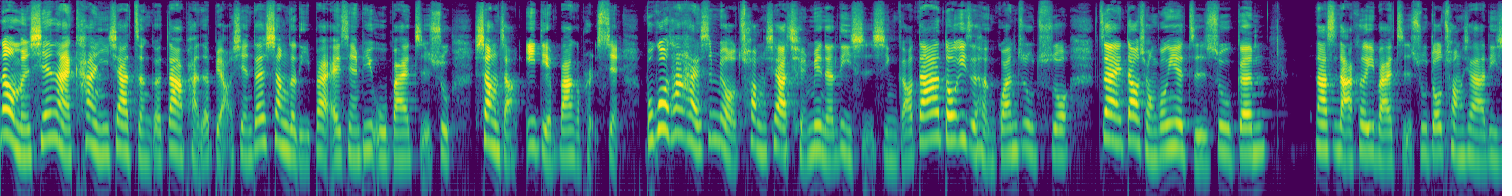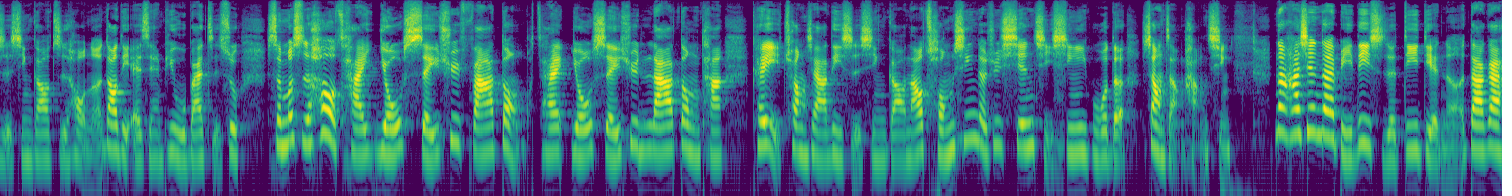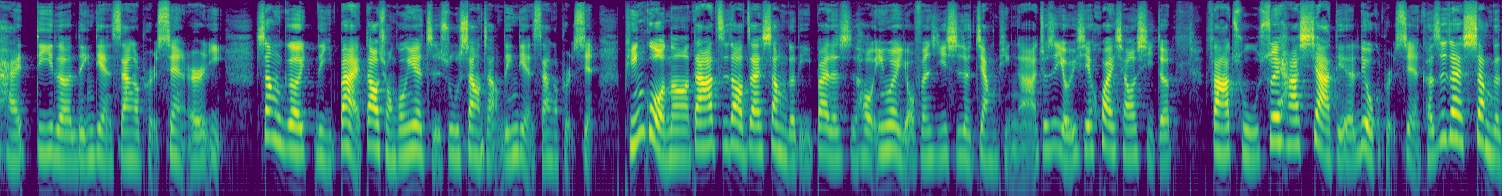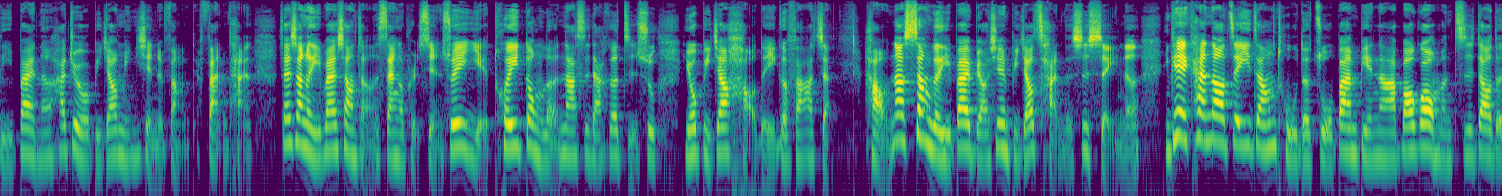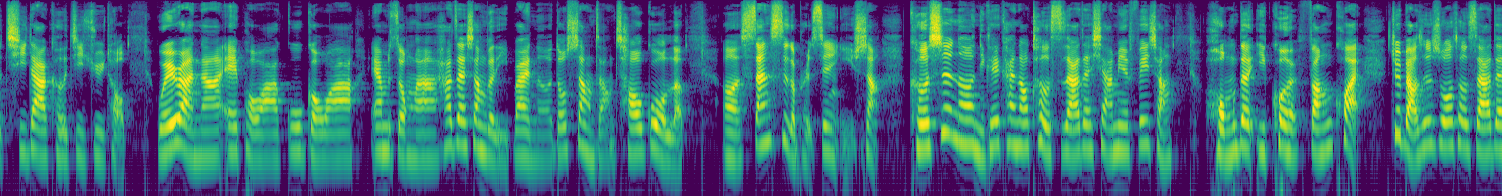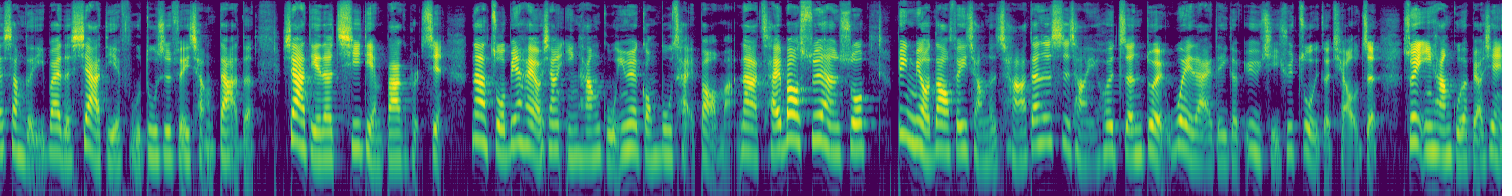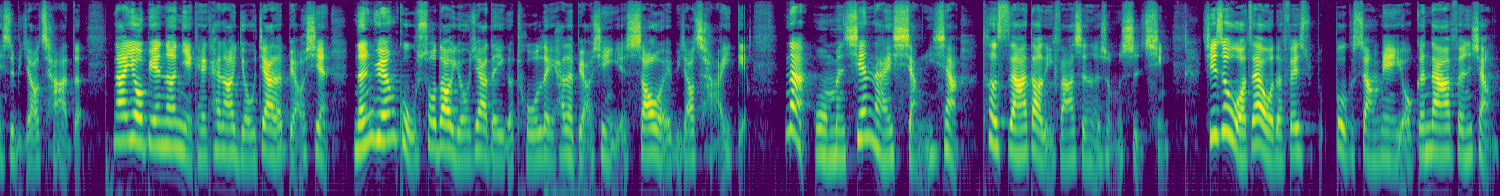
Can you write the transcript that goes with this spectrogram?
那我们先来看一下整个大盘的表现，在上个礼拜，S M P 五百指数上涨一点八个 percent，不过它还是没有创下前面的历史新高。大家都一直很关注说，在道琼工业指数跟纳斯达克一百指数都创下了历史新高之后呢，到底 S M P 五百指数什么时候才由谁去发动，才由谁去拉动它，可以创下历史新高，然后重新的去掀起新一波的上涨行情？那它现在比历史的低点呢，大概还低了零点三个 percent 而已。上个礼拜道琼工业指数上涨零点三个 percent，苹果呢，大家知道在上个礼拜的时候，因为有分析师的降评啊，就是有一些坏消息的发出，所以它下跌了六个 percent。可是，在上个礼拜呢，它就有比较明显的反反弹，在上个礼拜上涨了三个 percent，所以也推动了纳斯达克指数有比较好的一个发展。好，那上个礼拜表现比较惨的是谁呢？你可以看到这一张。图的左半边啊，包括我们知道的七大科技巨头，微软啊、Apple 啊、Google 啊、Amazon 啊，它在上个礼拜呢都上涨超过了。呃，三四个 percent 以上，可是呢，你可以看到特斯拉在下面非常红的一块方块，就表示说特斯拉在上个礼拜的下跌幅度是非常大的，下跌了七点八个 percent。那左边还有像银行股，因为公布财报嘛，那财报虽然说并没有到非常的差，但是市场也会针对未来的一个预期去做一个调整，所以银行股的表现也是比较差的。那右边呢，你也可以看到油价的表现，能源股受到油价的一个拖累，它的表现也稍微比较差。差一点，那我们先来想一下特斯拉到底发生了什么事情。其实我在我的 Facebook 上面有跟大家分享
